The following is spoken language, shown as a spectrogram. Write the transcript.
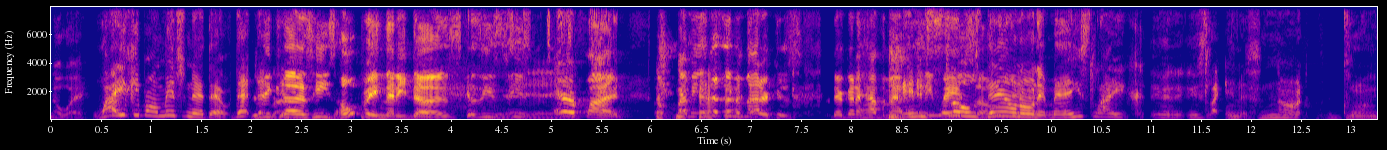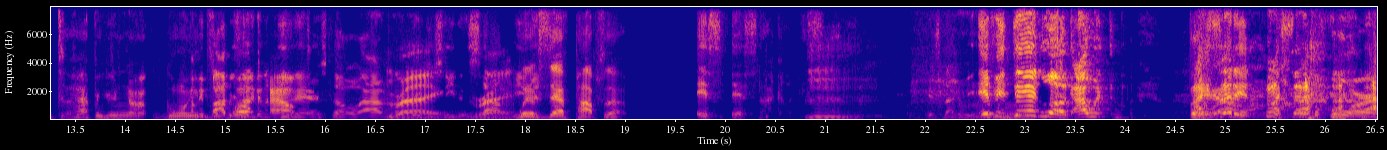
No way. Why you keep on mentioning that though? That, that Because he's hoping that he does. Because he's Yeah, he's yeah, yeah. terrified. I mean, it doesn't even matter because they're gonna have the match and he anyway. slows so, down yeah. on it, man. He's like, he's like, and it's not going to happen. You're not going I mean, to Bobby's walk not gonna out. be there, so I don't know. Right, just need to stop. right. What if Seth pops up? It's it's not gonna be. Seth. Mm. It's not gonna be. If it did, look, I would. I said it. I said it before.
